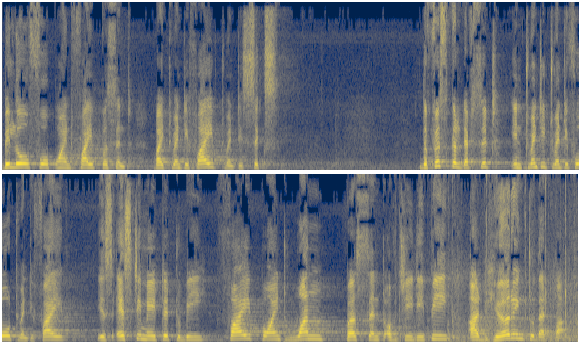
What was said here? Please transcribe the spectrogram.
below 4.5% by 25-26. The fiscal deficit in 2024-25 is estimated to be 5.1% of GDP, adhering to that path.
